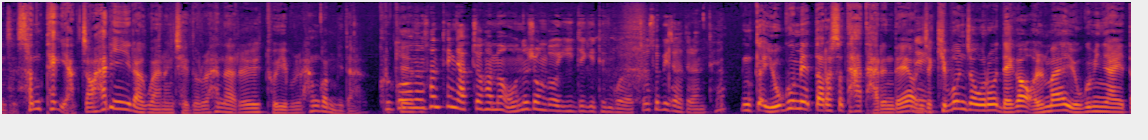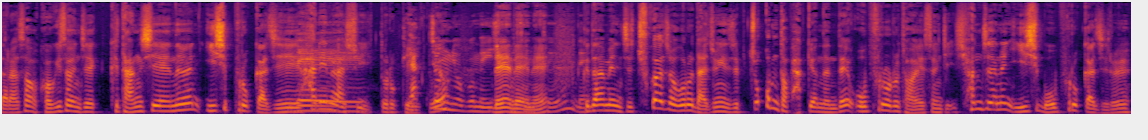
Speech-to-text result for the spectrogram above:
이제 선택 약정 할인이라고 하는 제도를 하나를 도입을 한 겁니다. 그거는 선택 약정하면 어느 정도 이득이 된 거였죠 소비자들한테? 그러니까 요금에 따라서 다 다른데요. 네. 이제 기본적으로 내가 얼마의 요금이냐에 따라서 거기서 이제 그 당시에는 20%까지 네. 할인을 할 수 있도록 돼 있고요. 약정 요금의 20%. 네네네. 네. 그다음에 이제 추가적으로 나중에 이제 조금 더 바뀌었는데 5%를 더해서 이제 현재는 25%까지를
